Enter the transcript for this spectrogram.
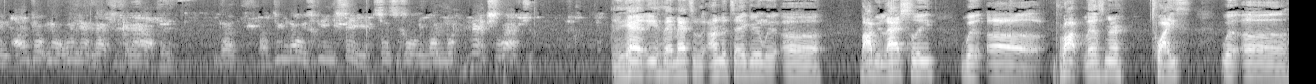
and I don't know when that match is going to happen. But I do know it's being saved since there's only one match left. Yeah, had that match with Undertaker, with uh Bobby Lashley, with uh Brock Lesnar twice, with uh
